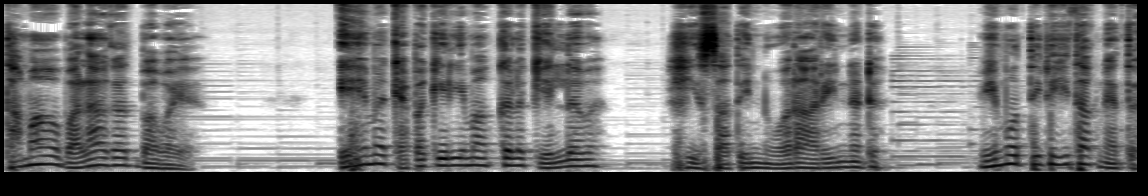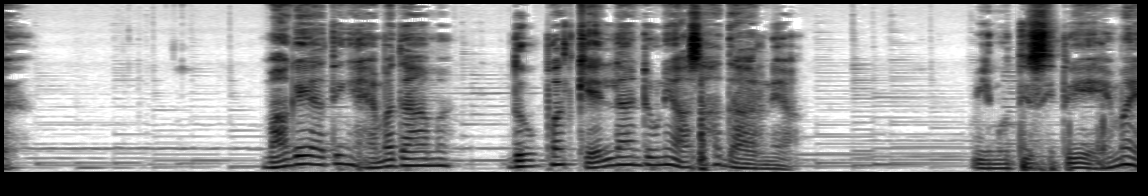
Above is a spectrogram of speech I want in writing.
තමාව බලාගත් බවය. එහෙම කැපකිරීමක් කළ කෙල්ලව හිස් අතින් නුවර අරින්නට විමුත්තිට හිතක් නැත මගේ අතින් හැමදාම දුප්පත් කෙල්ලන්ට වුණේ අසාධාරණයක් විමුත්ති සිතුවේ එහෙමය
